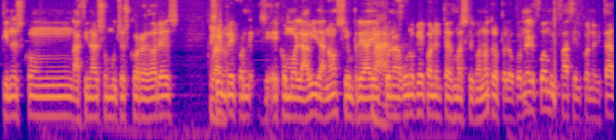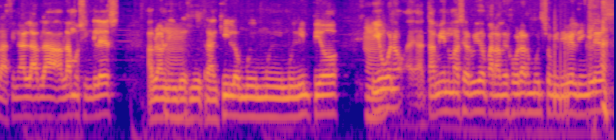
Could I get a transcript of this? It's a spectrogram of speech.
tienes con, al final son muchos corredores, siempre con, como en la vida, ¿no? Siempre hay con alguno que conectas más que con otro, pero con él fue muy fácil conectar, al final habla, hablamos inglés, habla un mm. inglés muy tranquilo, muy, muy, muy limpio, Y bueno, eh, también me ha servido para mejorar mucho mi nivel de inglés.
